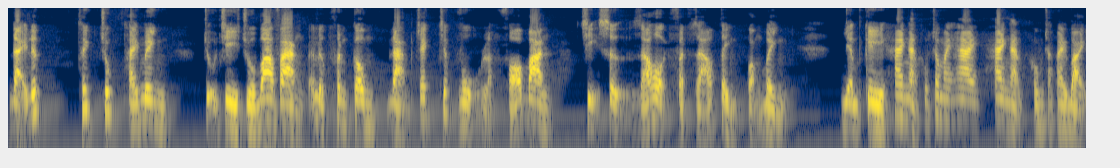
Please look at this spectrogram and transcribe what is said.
Đại Đức Thích Trúc Thái Minh, trụ trì chùa Ba Vàng đã được phân công đảm trách chức vụ là Phó Ban trị sự Giáo hội Phật giáo tỉnh Quảng Bình nhiệm kỳ 2022-2027.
